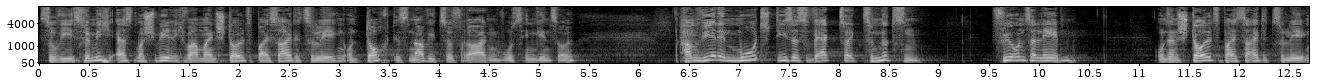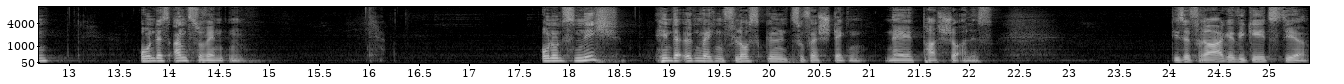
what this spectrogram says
so wie es für mich erstmal schwierig war, meinen Stolz beiseite zu legen und doch das Navi zu fragen, wo es hingehen soll, haben wir den Mut, dieses Werkzeug zu nutzen für unser Leben, unseren Stolz beiseite zu legen und es anzuwenden. Und uns nicht hinter irgendwelchen Floskeln zu verstecken. Nee, passt schon alles. Diese Frage, wie geht's dir?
